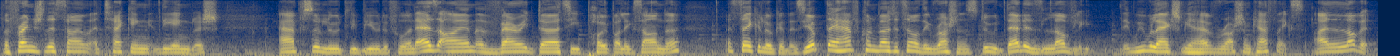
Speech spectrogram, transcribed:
The French this time attacking the English. Absolutely beautiful. And as I am a very dirty Pope Alexander, let's take a look at this. Yep, they have converted some of the Russians. Dude, that is lovely. We will actually have Russian Catholics. I love it.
